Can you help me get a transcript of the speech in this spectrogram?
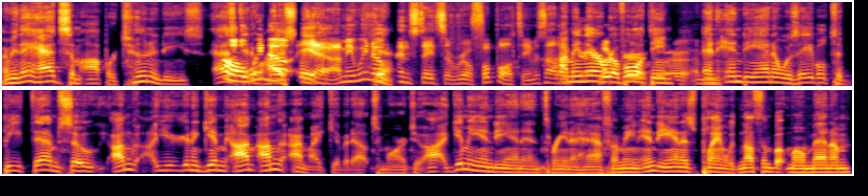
I mean they had some opportunities. Oh, we Ohio know. State. Yeah, I mean, we know Yeah. Penn State's a real football team. It's not. Like I mean, they're a real football team, or- I and Indiana was able to beat them. So I'm you're gonna give me. I'm I'm I might give it out tomorrow too. Uh, give me Indiana in three and a half. I mean, Indiana's playing with nothing but momentum,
